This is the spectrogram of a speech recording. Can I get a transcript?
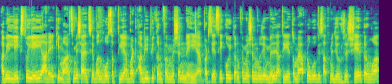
अभी लीक्स तो यही आ रहे हैं कि मार्च में शायद से बंद हो सकती है बट अभी भी कंफर्मेशन नहीं है। बट जैसे ही कोई कंफर्मेशन मुझे मिल जाती है तो मैं आप लोगों के साथ में ज़रूर से शेयर करूँगा।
